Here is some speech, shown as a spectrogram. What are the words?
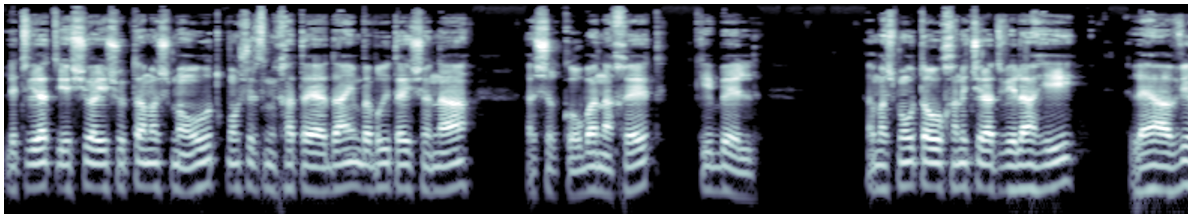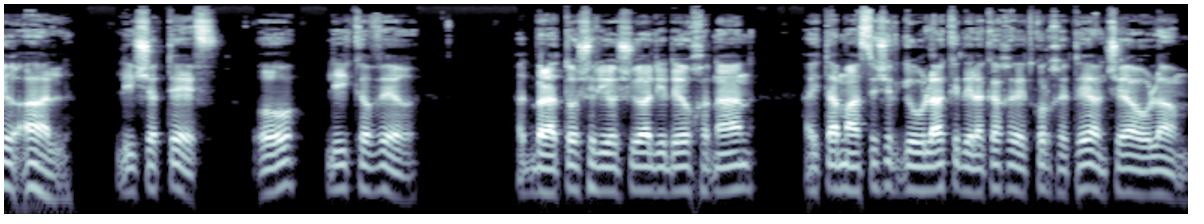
לטבילת ישוע יש אותה משמעות כמו של צמיחת הידיים בברית הישנה, אשר קורבן החטא קיבל. המשמעות הרוחנית של הטבילה היא להעביר על, להישטף, או להיקבר. הטבלתו של יהושע על ידי יוחנן הייתה מעשה של גאולה כדי לקחת את כל חטאי אנשי העולם.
